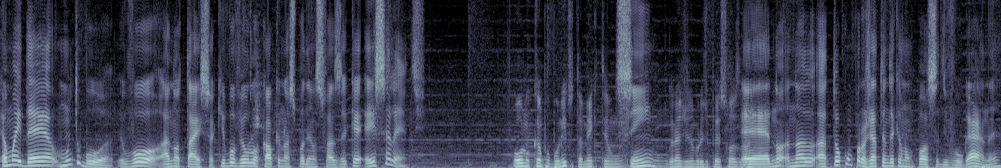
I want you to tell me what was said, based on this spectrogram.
É uma ideia muito boa. Eu vou anotar isso aqui, vou ver o local que nós podemos fazer, que é excelente. Ou no Campo Bonito também, que tem um, Sim. um grande número de pessoas lá. É, Estou com um projeto ainda que eu não posso divulgar, né?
